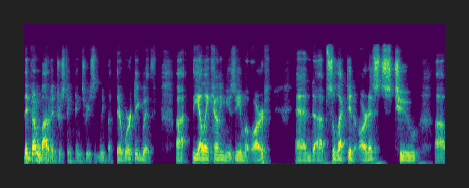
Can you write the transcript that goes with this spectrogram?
they've done a lot of interesting things recently, but they're working with uh, the LA County Museum of Art and uh, selected artists to uh,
